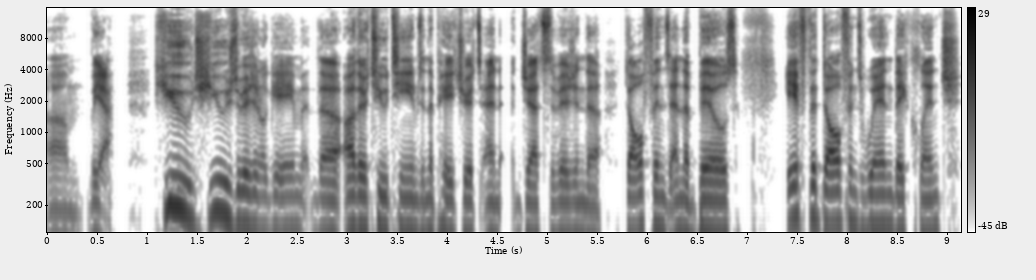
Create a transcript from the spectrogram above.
Um, but yeah, huge, huge divisional game. The other two teams in the Patriots and Jets division, the Dolphins and the Bills. If the Dolphins win, they clinch.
